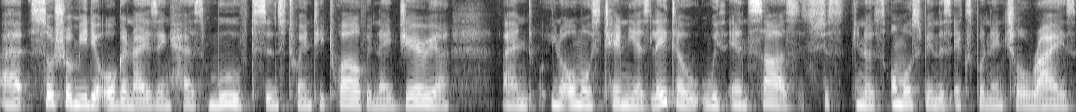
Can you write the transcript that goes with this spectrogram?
uh, social media organizing has moved since 2012 in Nigeria. And, you know, almost 10 years later with EndSARS, it's just, you know, it's almost been this exponential rise.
